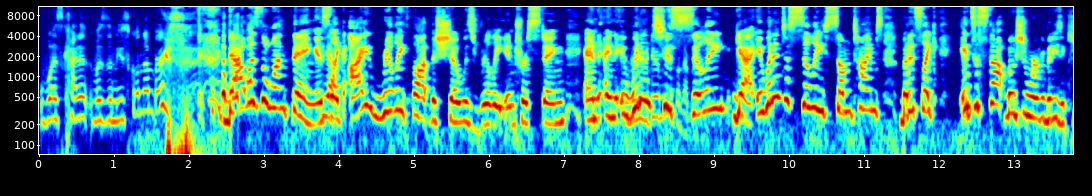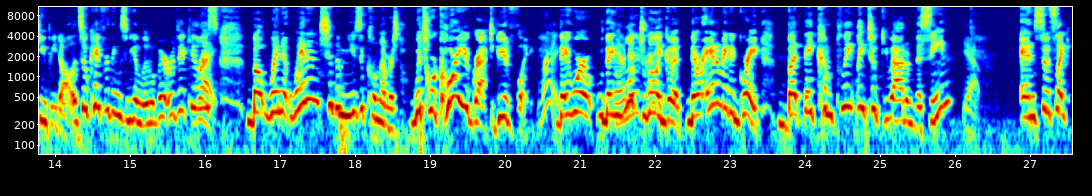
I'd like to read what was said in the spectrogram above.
was kind of was the musical numbers. that was the one thing is Yeah. like I really thought the show was really interesting and and it went into musical numbers. silly yeah it went into silly sometimes but it's like it's a stop motion where everybody's a Kewpie doll it's okay for things to be a little bit ridiculous but when it went into the musical numbers which were choreographed beautifully right. they were they Animated looked really good they were animated great but they completely took you out of the scene yeah. and so it's like,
